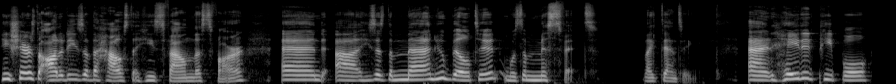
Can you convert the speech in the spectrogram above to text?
he shares the oddities of the house that he's found thus far. And uh he says the man who built it was a misfit, like Danzig, and hated people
